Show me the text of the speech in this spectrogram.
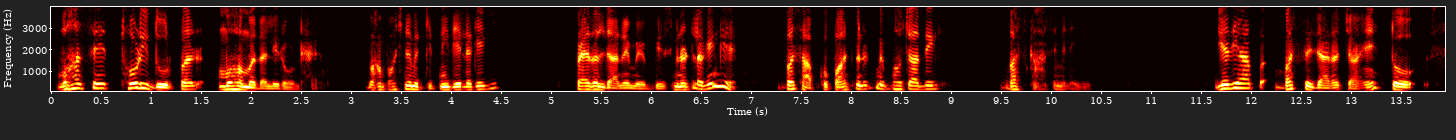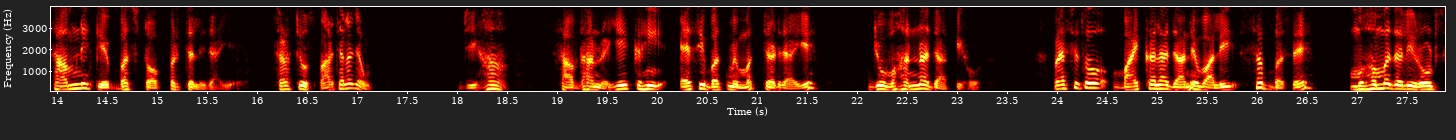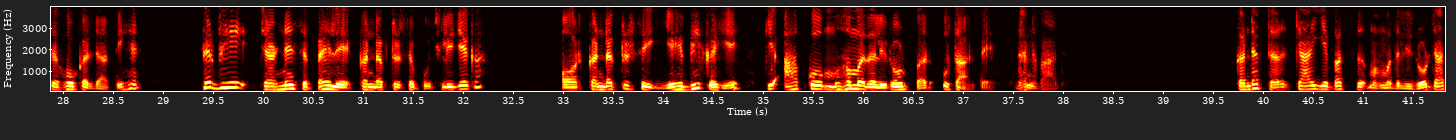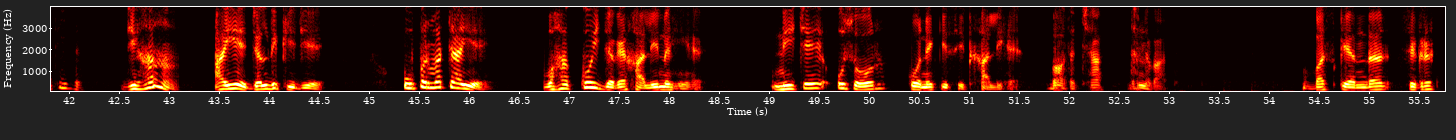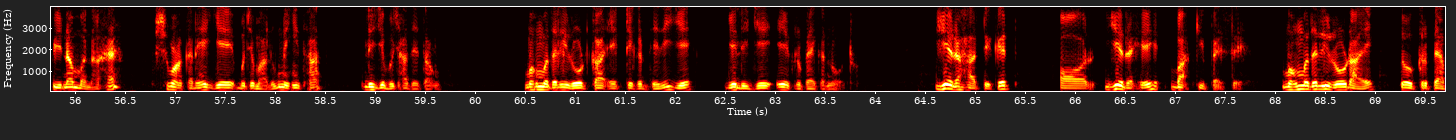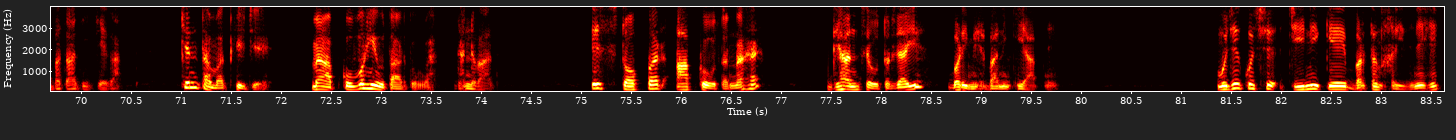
वहाँ से थोड़ी दूर पर मोहम्मद अली रोड है। वहाँ पहुँचने में कितनी देर लगेगी? पैदल जाने में 20 मिनट लगेंगे, बस आपको पाँच मिनट में पहुँचा देगी। बस कहाँ से मिलेगी? यदि आप बस से जाना चाहें तो सामने के बस स्टॉप पर चले जाइए। सड़क के उस पार चला जाऊँ? जी हाँ सावधान रहिए, कहीं ऐसी बस में मत चढ़ जाइए, जो वहाँ न जाती हो। वैसे तो बाइकला जाने वाली सब बसें मोहम्मद अली रोड से होकर जाती हैं। फिर भी चढ़ने से पहले कंडक्टर से पूछ लीजिएगा, और कंडक्टर से यह भी कहिए कि आपको मोहम्मद अली रोड पर उतार दे। धन्यवाद। कंडक्टर, क्या ये बस मोहम्मद अली रोड जाती है? जी हाँ आइए, जल्दी कीजिए। ऊपर मत जाइए। वहाँ कोई जगह खाली नहीं है। नीचे उस ओर कोने की सीट खाली है। बहुत अच्छा। धन्यवाद। बस के अंदर सिगरेट पीना मना है? क्षमा करें ये मुझे मालूम नहीं था। लीजिए बुझा देता हूँ। मोहम्मद अली रोड का एक टिकट दे दीजिए। ये लीजिए एक रुपए का नोट। ये रहा टिकट और ये रहे बाकी पैसे। मोहम्मद अली रोड आए तो कृपया बता दीजिएगा। चिंता मत कीजिए मैं आपको वहीं उतार दूँगा। धन्यवाद। इस स्टॉप पर आपको उतरना है। ध्यान से उतर जाइए। बड़ी मेहरबानी की आपने। मुझे कुछ चीनी के बर्तन खरीदने हैं।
